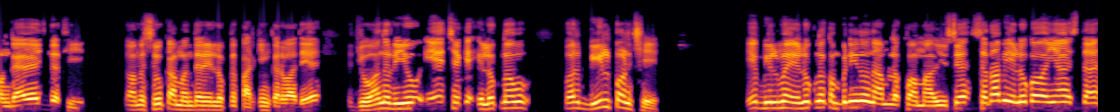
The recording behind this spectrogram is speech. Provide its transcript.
મંગાવ્યો જ નથી. તો અમે શું કામ અંદર એ લોકોને પાર્કિંગ કરવા દે? જોવાનું રહ્યું એ છે કે એ લોકોનો પર બિલ પણ છે. એ બિલમાં એ લોકોનું કંપનીનું નામ લખવામાં આવ્યું છે. છતાં બી એ લોકો અહીંયા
